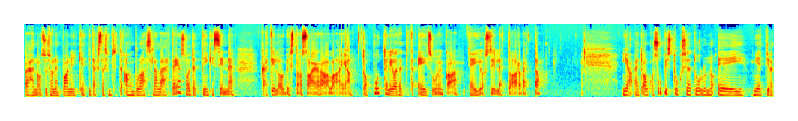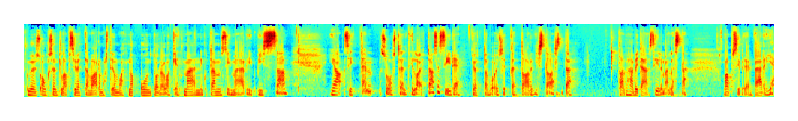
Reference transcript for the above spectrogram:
vähän nousi sellainen paniikki, että pitääkö tässä nyt sitten ambulanssilla lähteä ja soitettiinkin sinne kätilöopiston sairaalaan ja toppuuttelivat, että ei suinkaan, ei ole sille tarvetta. Ja että onko supistuksia tullut, no ei. Miettivät myös, onko se nyt lapsivettä varmasti, mutta no on todellakin, että mä en niin tämmöisiä määriä pissaa. Ja sitten suosteltiin laittaa se side, jotta voi sitten tarkistaa sitä tai vähän pitää silmällä sitä lapsiveden väriä.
